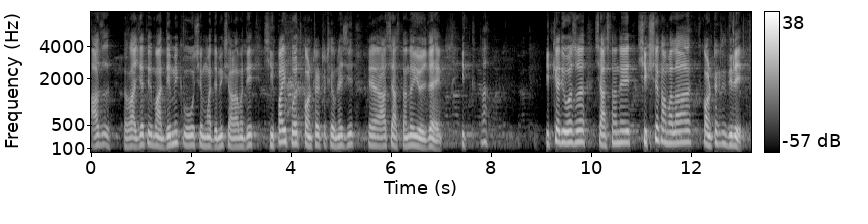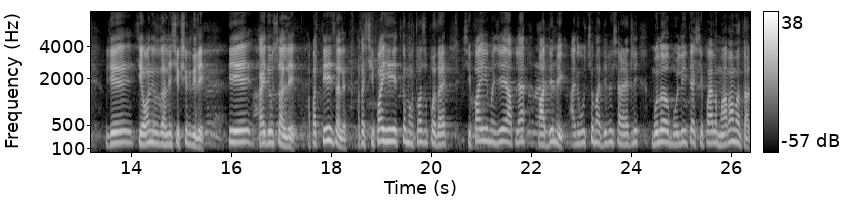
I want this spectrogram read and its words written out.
आज राज्यातील माध्यमिक व उच्च माध्यमिक शाळामध्ये शिपाई पद कॉन्ट्रॅक्टर ठेवण्याची आज शासनानं योजना आहे. इत इतक्या दिवस शासनाने शिक्षक आम्हाला कॉन्ट्रॅक्ट दिले. म्हणजे सेवानिवृत्त झाले शिक्षक दिले. हे काही दिवस चालले. आपण ते चाललं. आता शिपाई हे इतकं महत्त्वाचं पद आहे. शिपाई म्हणजे आपल्या माध्यमिक आणि उच्च माध्यमिक शाळेतली मुलं मुली त्या शिपायाला मामा म्हणतात.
